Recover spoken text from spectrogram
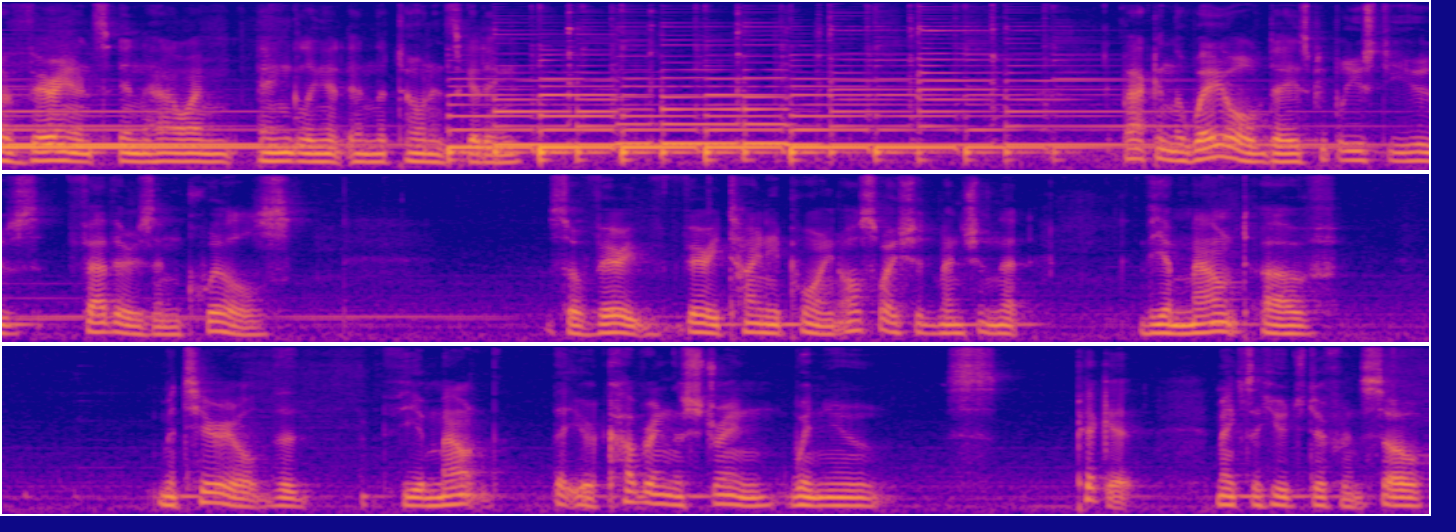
Lot of variance in how I'm angling it and the tone it's getting. Back in the way old days, people used to use feathers and quills. So very, very tiny point. Also, I should mention that the amount of material, the the amount that you're covering the string when you pick it, makes a huge difference. So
